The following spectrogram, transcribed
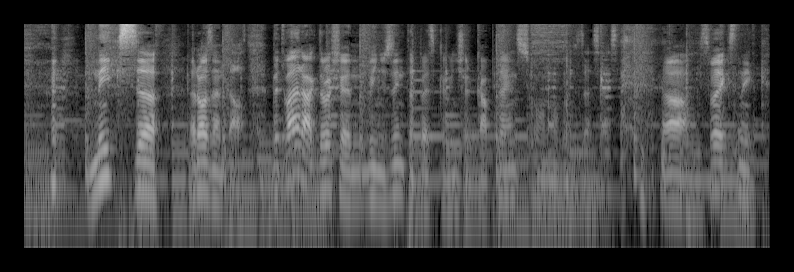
Niks uh, Rozentāls. Bet vairāk droši vien viņu zina, tāpēc, ka viņš ir kapteinis un ugunsdzēsējs. Uh, sveiks, Nik!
